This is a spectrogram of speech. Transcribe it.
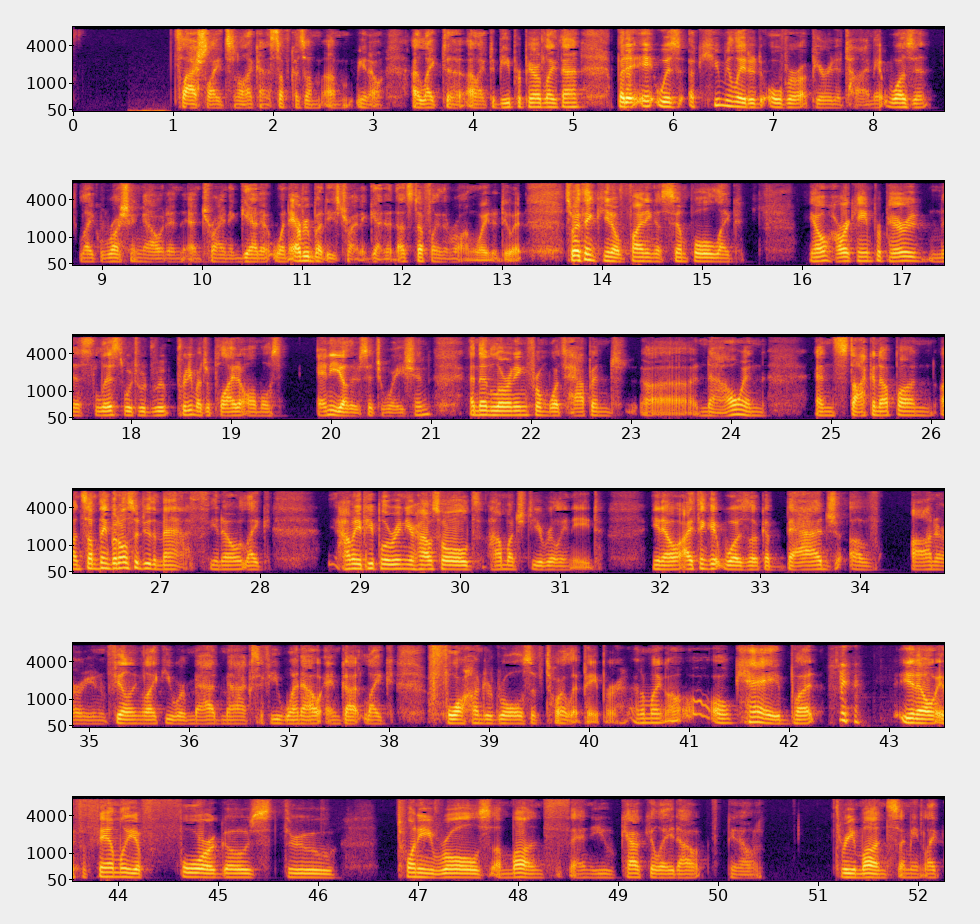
flashlights and all that kind of stuff because I'm, I'm, you know, I like to, I like to be prepared like that. But it, it, was accumulated over a period of time. It wasn't like rushing out and, and trying to get it when everybody's trying to get it. That's definitely the wrong way to do it. So I think, you know, finding a simple like, you know, hurricane preparedness list, which would pretty much apply to almost any other situation, and then learning from what's happened uh, now and and stocking up on on something, but also do the math. You know, like how many people are in your household? How much do you really need? You know, I think it was like a badge of honor and feeling like you were Mad Max if you went out and got like 400 rolls of toilet paper. And I'm like, oh, okay, but you know, if a family of four goes through 20 rolls a month and you calculate out, you know, three months, I mean, like,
